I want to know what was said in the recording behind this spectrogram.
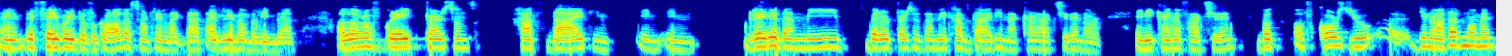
uh, the favorite of God or something like that. I really don't believe that. A lot of great persons have died in, in, in greater than me, better persons than me have died in a car accident or any kind of accident. But of course, you uh, you know at that moment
